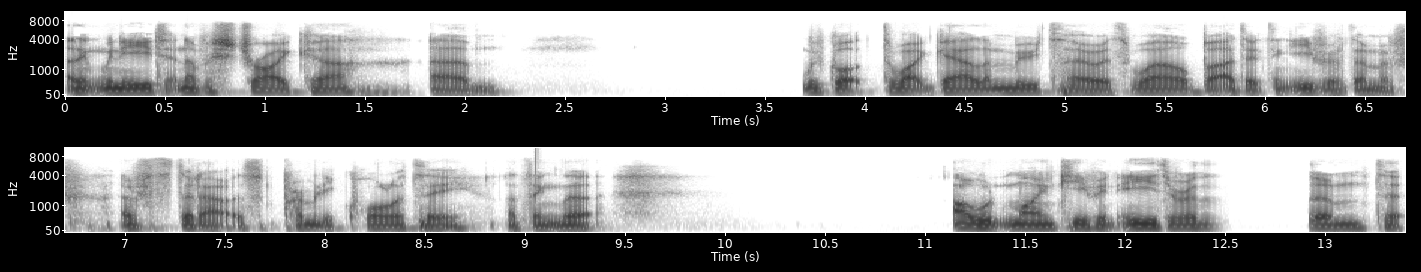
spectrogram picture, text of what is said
I think we need another striker. Um, we've got Dwight Gayle and Muto as well, but I don't think either of them have, have stood out as Premier League quality. I think that I wouldn't mind keeping either of them to,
